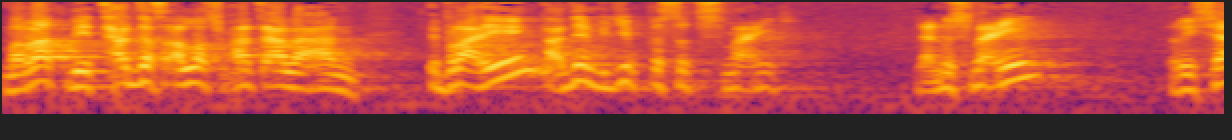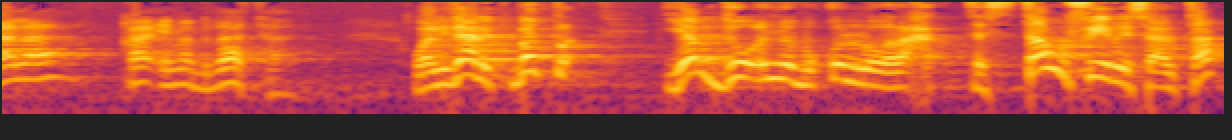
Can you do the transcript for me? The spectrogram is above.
مرات بيتحدث الله سبحانه وتعالى عن إبراهيم بعدين بيجيب قصة إسماعيل. لأنه إسماعيل رسالة قائمة بذاتها. ولذلك بطل يبدو إنه بقول له راح تستوفي رسالتك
